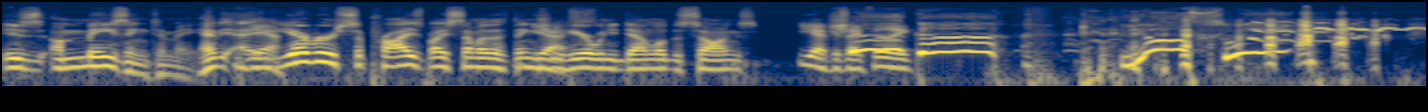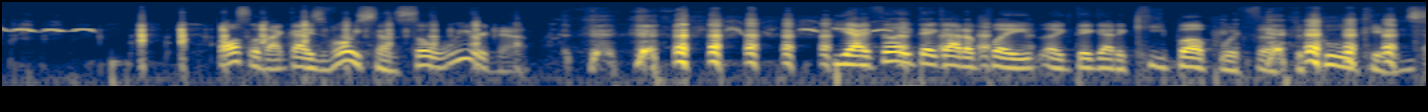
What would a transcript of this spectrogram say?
is amazing to me. Have you, Yeah. are you ever surprised by some of the things Yes. you hear when you download the songs? Yeah, because I feel like You're sweet. Also that guy's voice sounds so weird now. yeah, I feel like they gotta play like they gotta keep up with the, the cool kids.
